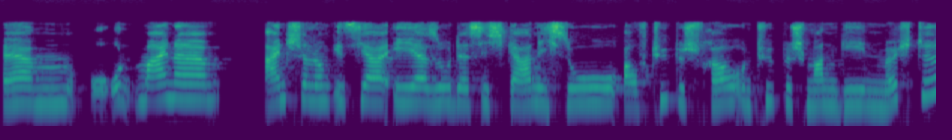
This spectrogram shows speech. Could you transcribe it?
ähm, und meine Einstellung ist ja eher so, dass ich gar nicht so auf typisch Frau und typisch Mann gehen möchte.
